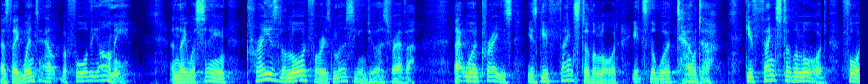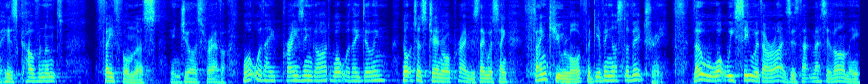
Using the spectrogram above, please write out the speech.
as they went out before the army. And they were saying, praise the Lord for his mercy endures forever. That word praise is give thanks to the Lord. It's the word tauda. Give thanks to the Lord for his covenant faithfulness endures forever. What were they praising God? What were they doing? Not just general praise. They were saying, thank you, Lord, for giving us the victory. Though what we see with our eyes is that massive army,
